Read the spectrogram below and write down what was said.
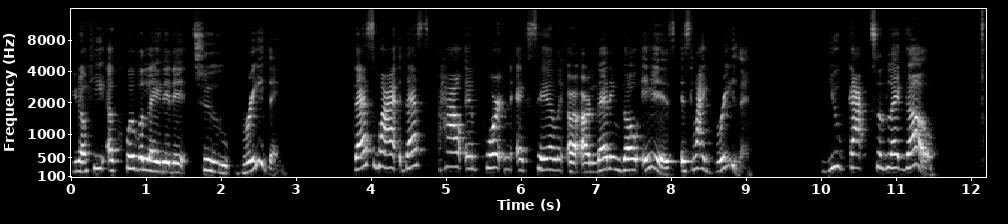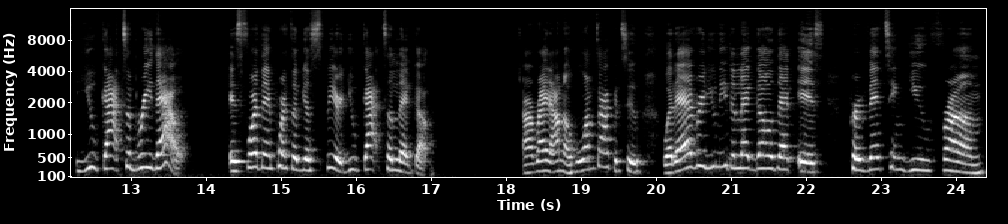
You know, He equivalated it to breathing. That's why that's how important exhaling or, or letting go is. It's like breathing. You got to let go. You got to breathe out. It's for the importance of your spirit. You got to let go. All right. I don't know who I'm talking to. Whatever you need to let go that is preventing you from,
